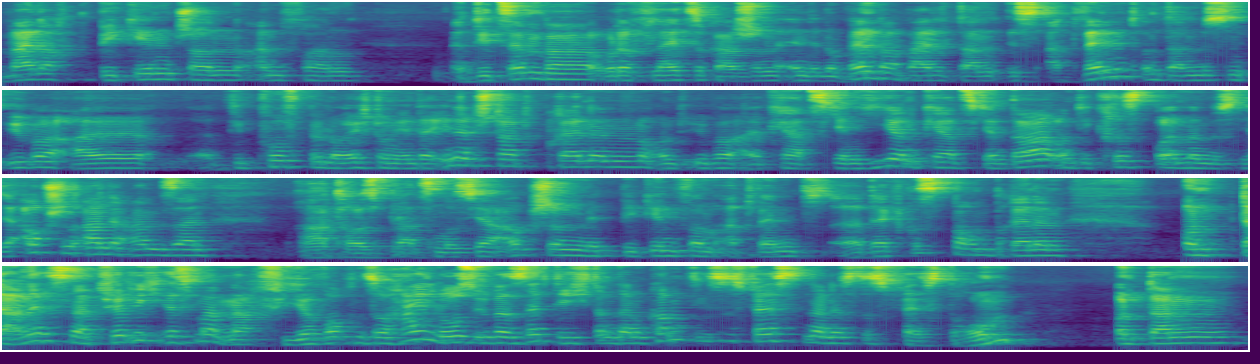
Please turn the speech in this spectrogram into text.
Weihnachten beginnt schon Anfang Dezember oder vielleicht sogar schon Ende November, weil dann ist Advent und dann müssen überall die Puffbeleuchtung in der Innenstadt brennen und überall Kerzchen hier und Kerzchen da und die Christbäume müssen ja auch schon alle an sein. Rathausplatz muss ja auch schon mit Beginn vom Advent äh, der Christbaum brennen. Und dann ist natürlich, ist man nach vier Wochen so heillos übersättigt und dann kommt dieses Fest und dann ist das Fest rum Und dann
